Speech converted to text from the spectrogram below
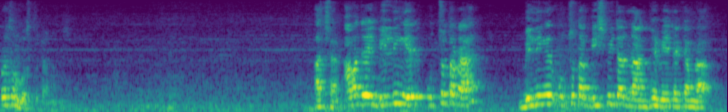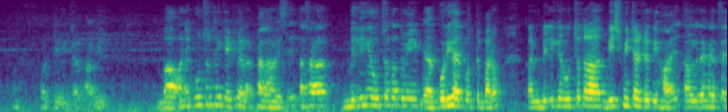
প্রথম বস্তুটা। আচ্ছা আমাদের এই বিল্ডিং এর উচ্চতাটা বিল্ডিং এর উচ্চতা 20 মিটার না ভেবে এটাকে আমরা 40 মিটার ভাবি বা অনেক উঁচু থেকে ফেলা হয়েছে। তাছাড়া বিল্ডিং এর উচ্চতা তুমি পরিহার করতে পারো। কারণ বিল্ডিং এর উচ্চতা 20 মিটার যদি হয় তাহলে দেখা যাচ্ছে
